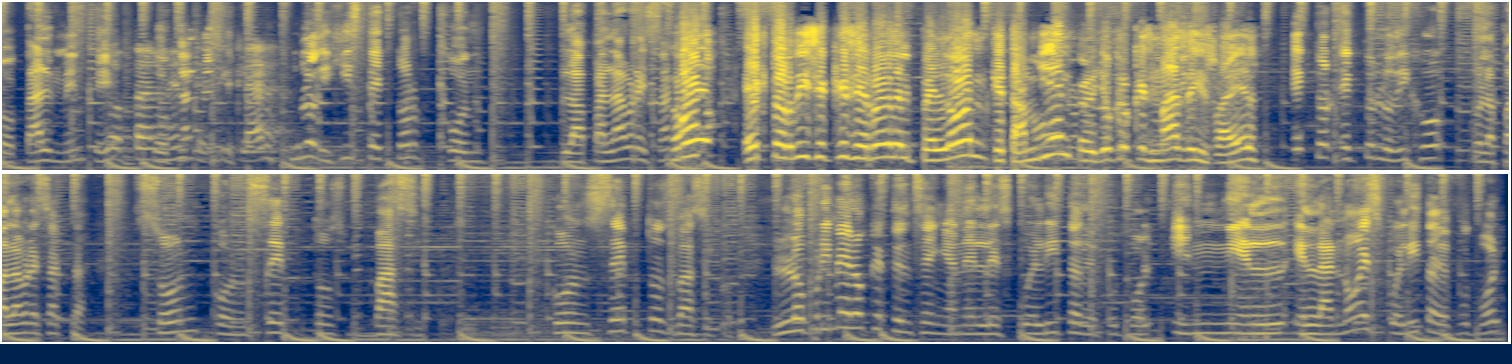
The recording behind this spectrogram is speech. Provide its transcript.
totalmente. Totalmente, claro. Tú lo dijiste, Héctor, con la palabra exacta. No, Héctor dice que es error del pelón, que también, pero yo creo que es más de Israel. Héctor, Héctor lo dijo con la palabra exacta. Son conceptos básicos conceptos básicos. Lo primero que te enseñan en la escuelita de fútbol y ni en, la no escuelita de fútbol,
